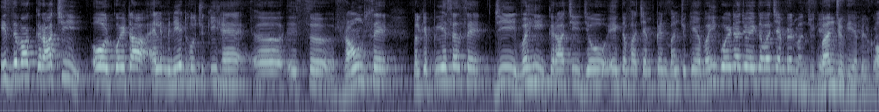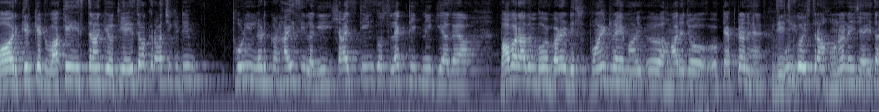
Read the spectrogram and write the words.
इस दफ़ा कराची और कोयटा एलिमिनेट हो चुकी है इस राउंड से बल्कि पीएसएल से। जी वही कराची जो एक दफ़ा चैंपियन बन चुकी है वही कोयटा जो एक दफ़ा चैंपियन बन चुकी है। बन चुकी है बिल्कुल। और क्रिकेट वाकई इस तरह की होती है। इस दफ़ा कराची की टीम थोड़ी लड़कड़ाई सी लगी। शायद टीम को सिलेक्ट ठीक नहीं किया गया। बाबर आज़म बहुत बड़े डिसपॉइंट रहे हमारे जो कैप्टन हैं। उनको इस तरह होना नहीं चाहिए था।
